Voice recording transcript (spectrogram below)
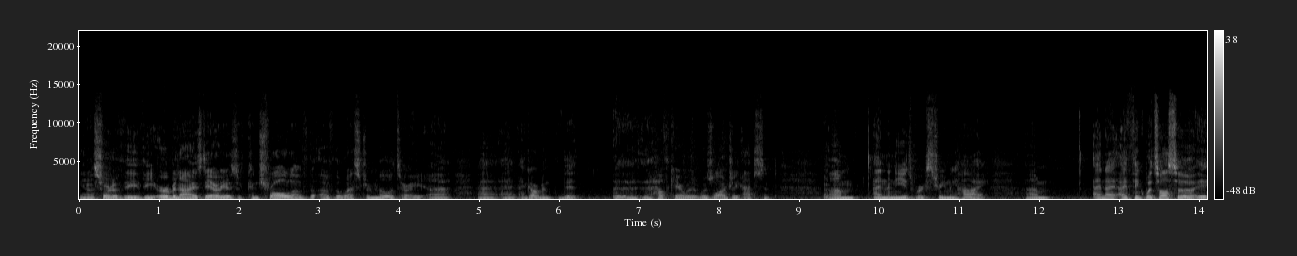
you know, sort of the, the urbanized areas of control of the, of the Western military uh, uh, and, and government, the, the healthcare was, was largely absent, um, and the needs were extremely high. Um, and I, I think what's also i i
